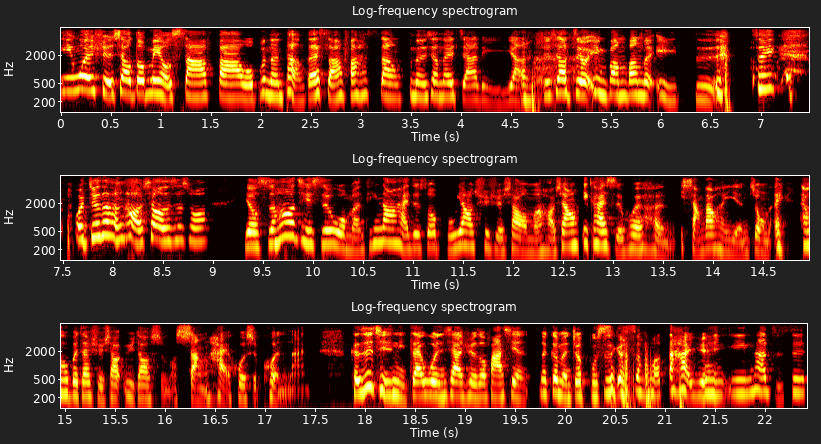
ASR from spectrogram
因为学校都没有沙发，我不能躺在沙发上，不能像在家里一样。学校只有硬邦邦的椅子，所以我觉得很好笑的是说。有时候，其实我们听到孩子说不要去学校，我们好像一开始会很想到很严重的，哎，他会不会在学校遇到什么伤害或是困难？可是其实你再问下去的时候，发现那根本就不是个什么大原因，他只是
